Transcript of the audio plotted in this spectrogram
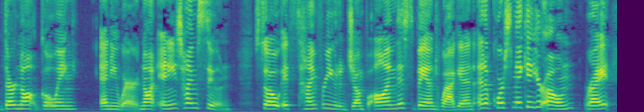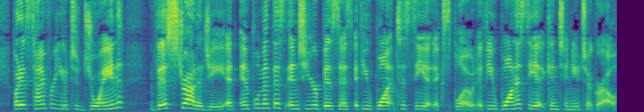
They're not going anywhere, not anytime soon. So it's time for you to jump on this bandwagon and, of course, make it your own, right? But it's time for you to join this strategy and implement this into your business if you want to see it explode, if you want to see it continue to grow.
